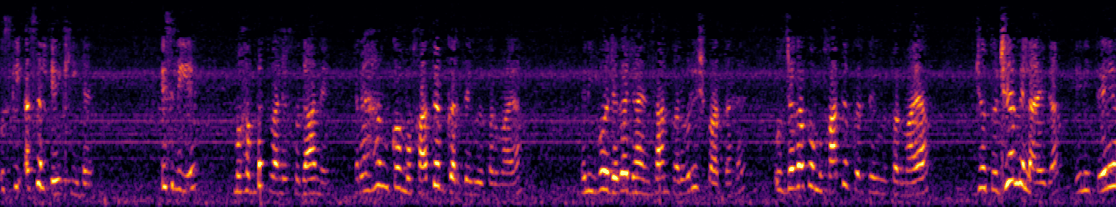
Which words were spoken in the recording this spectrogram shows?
اس کی اصل ایک ہی ہے۔ اس لیے محبت والے خدا نے رحم کو مخاطب کرتے ہوئے فرمایا یعنی وہ جگہ جہاں انسان پرورش پاتا ہے، اس جگہ کو مخاطب کرتے ہوئے فرمایا، جو تجھے ملائے گا یعنی تیرے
